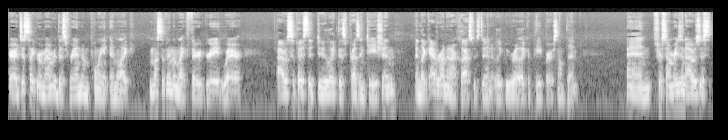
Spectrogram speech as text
or I just like remembered this random point in like must have been in like third grade where I was supposed to do like this presentation and like everyone in our class was doing it. Like we wrote like a paper or something. And for some reason I was just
